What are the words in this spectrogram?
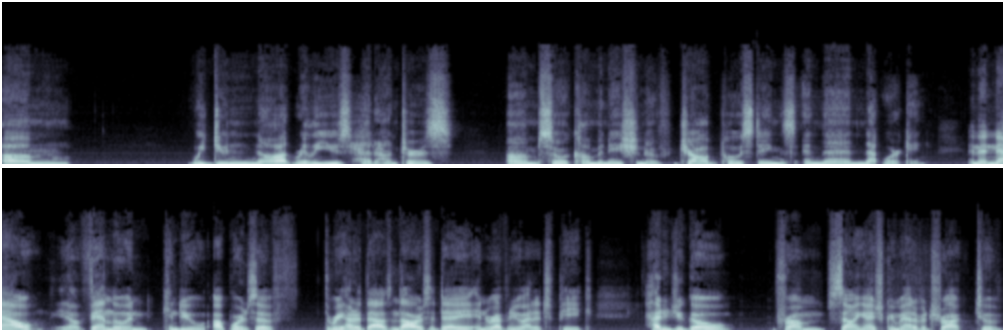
Um, we do not really use headhunters. Um, so a combination of job postings and then networking. And then now, you know, Van Leeuwen can do upwards of $300,000 a day in revenue at its peak. How did you go from selling ice cream out of a truck to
